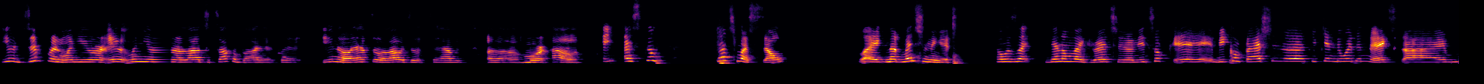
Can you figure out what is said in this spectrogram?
you're different when you're when you're allowed to talk about it, but you know I have to allow it to to have it uh more out. I, I still catch myself like not mentioning it. I was like, then I'm like, Gretchen, it's okay. Be compassionate. You can do it the next time.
